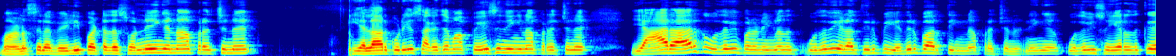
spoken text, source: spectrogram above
மனசில் வெளிப்பட்டதை சொன்னீங்கன்னா பிரச்சனை. எல்லார் கூடயும் சகஜமாக பேசுனீங்கன்னா பிரச்சனை. யார் யாருக்கு உதவி பண்ணுனீங்களோ அந்த உதவியெல்லாம் திருப்பி எதிர்பார்த்தீங்கன்னா பிரச்சனை. நீங்கள் உதவி செய்கிறதுக்கு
